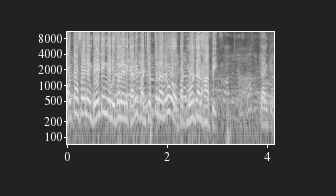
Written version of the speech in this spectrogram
out of five నేను రేటింగ్ నేను ఇవ్వలేను కానీ బట్ చెప్తున్నాను but more than happy. Thank you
